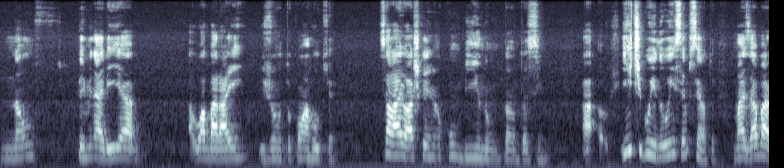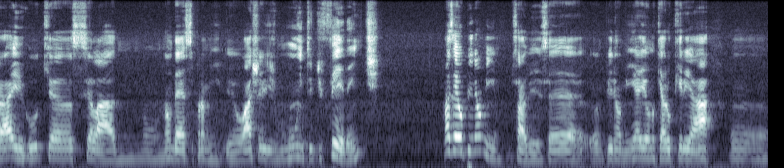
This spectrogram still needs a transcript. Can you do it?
não terminaria o Abarai junto com a Rukia. Sei lá, eu acho que eles não combinam tanto assim. A, Ichigo Inui 100%. Mas Abarai e Rukia, sei lá, não, não desce para mim. Eu acho eles muito diferentes. Mas é opinião minha, sabe? Isso é opinião minha e eu não quero criar um,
